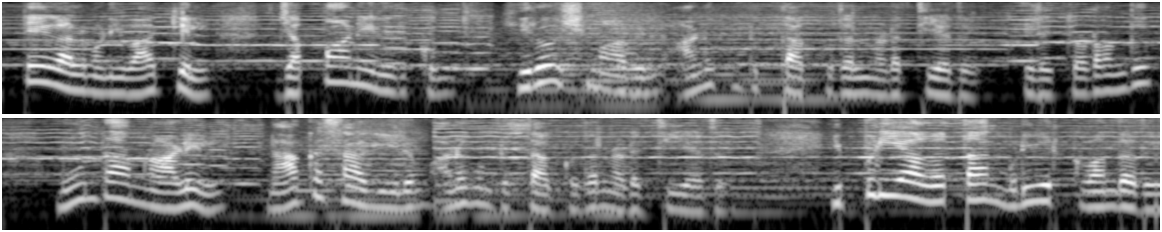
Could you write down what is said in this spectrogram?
எட்டேகால் மணி வாக்கில் ஜப்பானில் இருக்கும் ஹிரோஷிமாவில் அணுகுண்டு தாக்குதல் நடத்தியது. இதைத் தொடர்ந்து மூன்றாம் நாளில் நாகசாகியிலும் அணுகுண்டு தாக்குதல் நடத்தியது. இப்படியாகத்தான் முடிவிற்கு வந்தது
